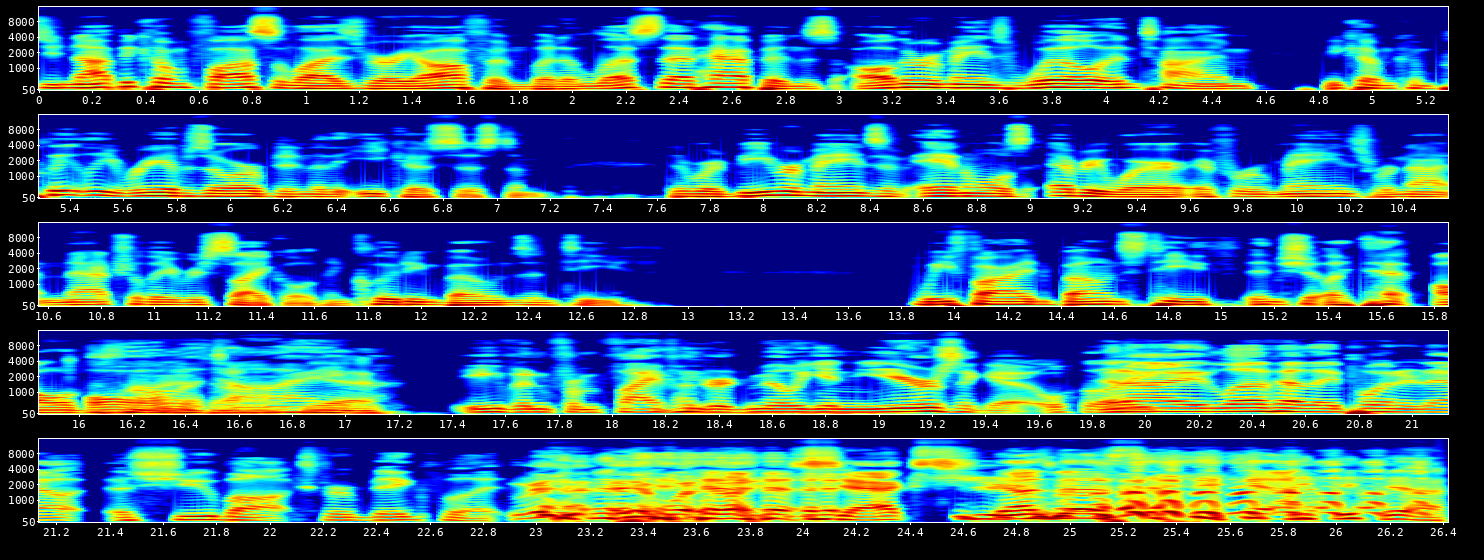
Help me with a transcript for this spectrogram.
do not become fossilized very often, but unless that happens, all the remains will, in time, become completely reabsorbed into the ecosystem. There would be remains of animals everywhere if remains were not naturally recycled, including bones and teeth. We find bones, teeth, and shit like that all the all time. the time Yeah. even from 500 million years ago and I love how they pointed out a shoebox for Bigfoot. what, like Shaq's shoe Yeah, I was about to say, yeah. yeah.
